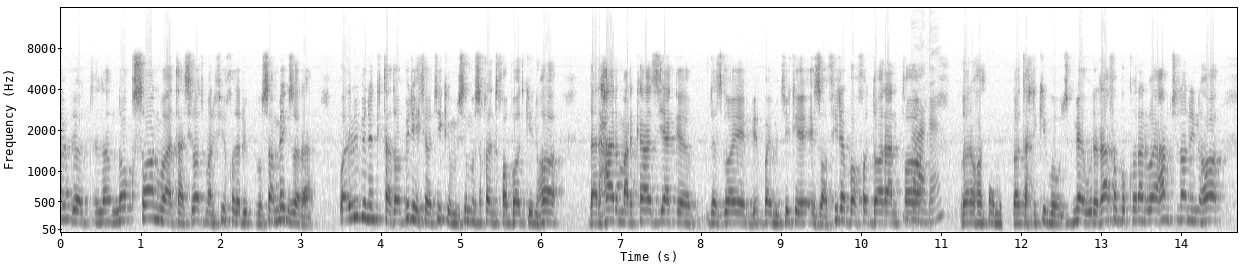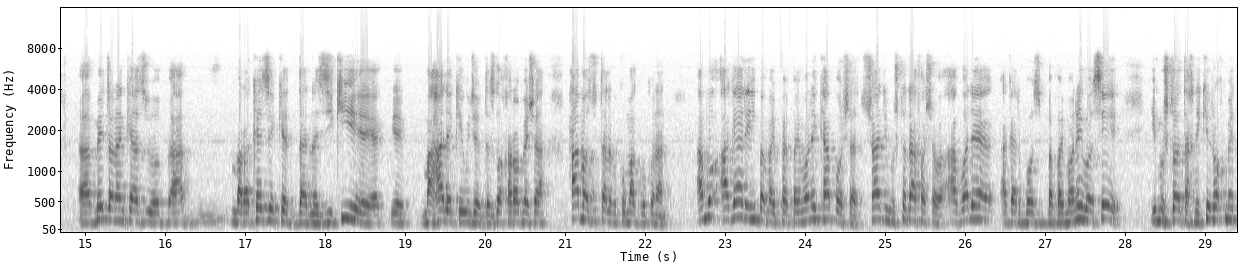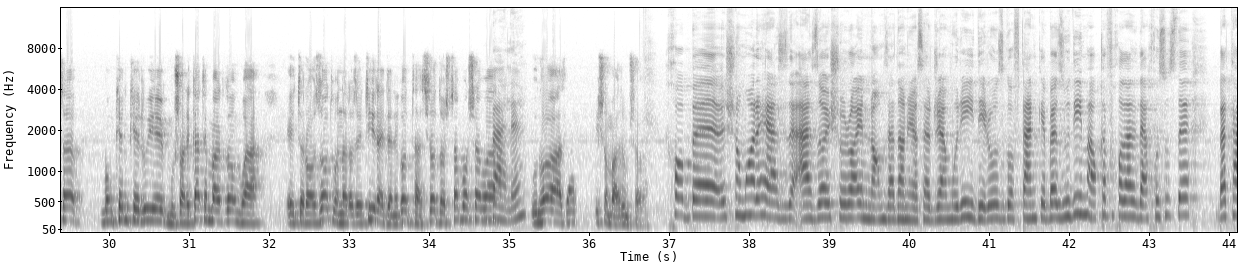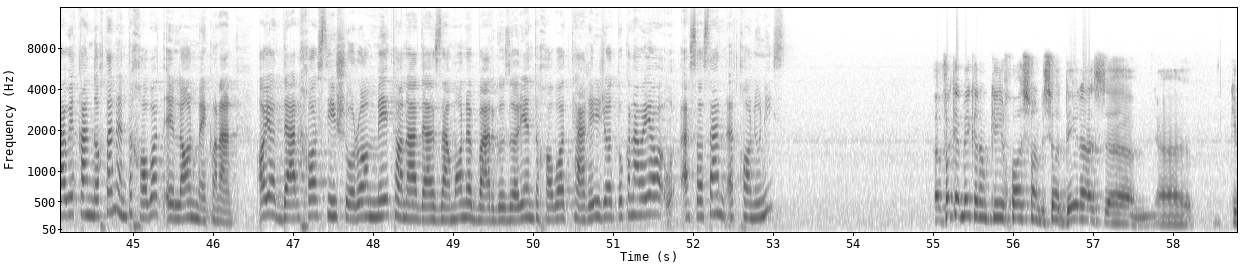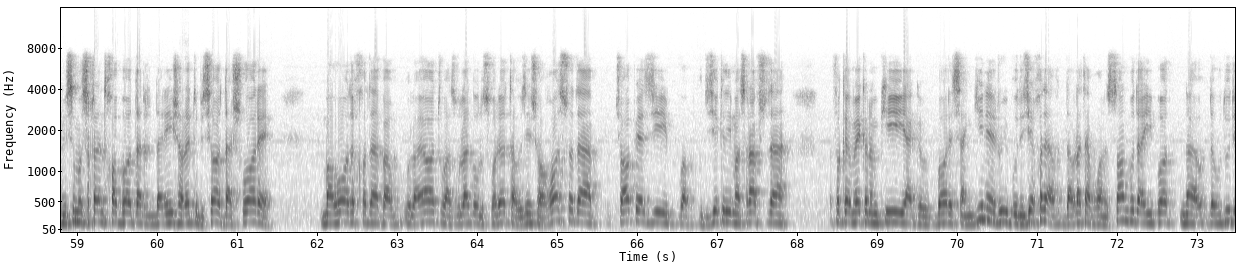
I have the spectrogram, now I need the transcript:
نقصان و تاثیرات منفی خود روی پروسه می‌گذاره ولی می‌بینیم که تدابیر احتیاطی که مثل موسیقی انتخابات که اینها در هر مرکز یک دستگاه بایومتریک اضافی را با خود دارن تا بله. خدا نخواسته مشکلات تکنیکی به وجود میاد او رفع بکنن و همچنان اینها می‌تونن که از مراکزی که در نزدیکی محلی که اونجا دستگاه خراب میشه هم از اون طلب کمک بکنن. اما اگر این به پیمانه کپ باشد شاید این مشکل رفع شود. اول اگر باز به پیمانه واسع این مشکلات تکنیکی رخ میته ممکن که روی مشارکت مردم و اعتراضات و نارضایتی رای تاثیرات داشته باشه و بله. اونها از ایشون محروم شود خب شماره از اعضای شورای نامزدان ریاست جمهوری دیروز گفتن که به زودی موقف خود در خصوص به تعویق انداختن انتخابات اعلان می‌کنن آیا درخواستی شورا می‌تواند در زمان برگزاری انتخابات تغییر ایجاد بکنه و یا اساسا قانونی است؟ فکر می‌کنم که خواستشان بسیار دیر از که بسیار موسیقی انتخابات در, در این شرایط بسیار دشوار مواد خود به ولایات و از ولایت به ولسوالیات توزیعش آغاز شده چاپ ازی و بودجه که مصرف شده فکر می‌کنم که یک بار سنگین روی بودجه خود دولت افغانستان بوده این بار حدود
